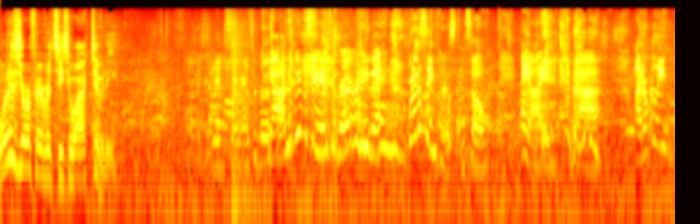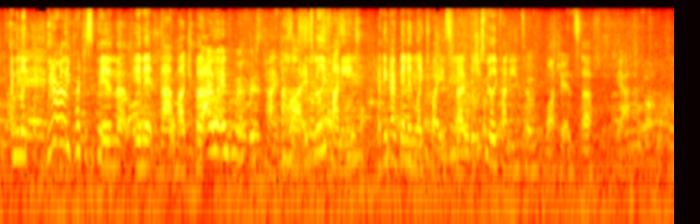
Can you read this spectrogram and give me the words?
What is your favorite CTY activity? We have the same answer for this Yeah, I think we have the same answer for everything. We're the same person, so AI. Yeah. I don't really. I mean, like, we don't really participate in that in it that much, but I went in for my first time. uh huh. It's really funny. I think I've been in like twice, but it's just really funny to watch it and stuff. Yeah.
